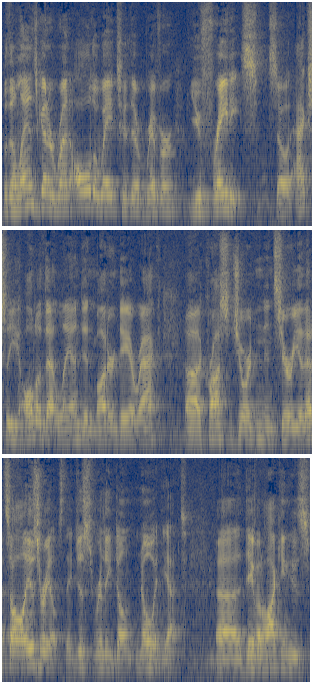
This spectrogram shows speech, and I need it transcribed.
but the land's going to run all the way to the river Euphrates. So actually, all of that land in modern day Iraq, uh, across Jordan and Syria, that's all Israel's. They just really don't know it yet. Uh, David Hocking, who's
